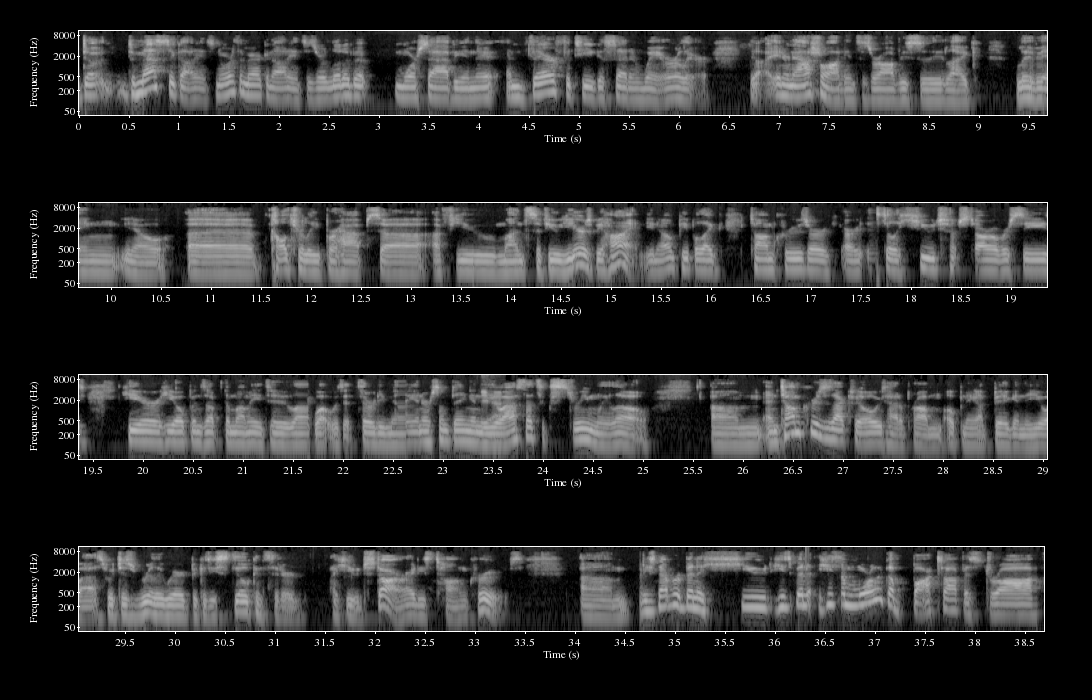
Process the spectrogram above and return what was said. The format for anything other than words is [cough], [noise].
do, domestic audience, North American audiences are a little bit more savvy and their and their fatigue is set in way earlier. The international audiences are obviously like living, you know, uh, culturally perhaps uh, a few months, a few years behind. You know, people like Tom Cruise are are still a huge star overseas. Here, he opens up the Mummy to like what was it, thirty million or something in the yeah. U.S. That's extremely low. Um, and Tom Cruise has actually always had a problem opening up big in the U.S., which is really weird because he's still considered a huge star, right? He's Tom Cruise. Um, but he's never been a huge. He's been he's a more like a box office draw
